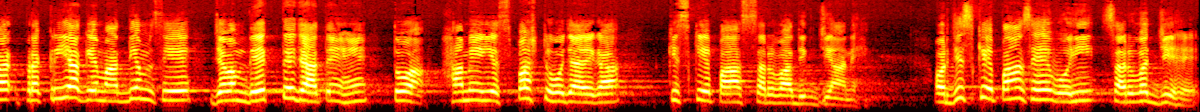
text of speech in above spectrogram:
प्रक्रिया के माध्यम से जब हम देखते जाते हैं तो हमें यह स्पष्ट हो जाएगा किसके पास सर्वाधिक ज्ञान है। और जिसके पास है वही सर्वज्ञ है।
